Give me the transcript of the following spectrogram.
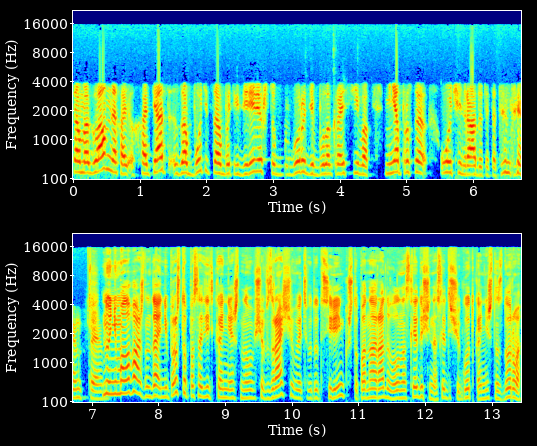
самое главное, хотят заботиться об этих деревьях, чтобы в городе было красиво. Меня просто очень радует эта тенденция. Ну, немаловажно, да, не просто посадить, конечно, но вообще взращивать вот эту сиреньку, чтобы она радовала на следующий, на следующий год, конечно, здорово.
